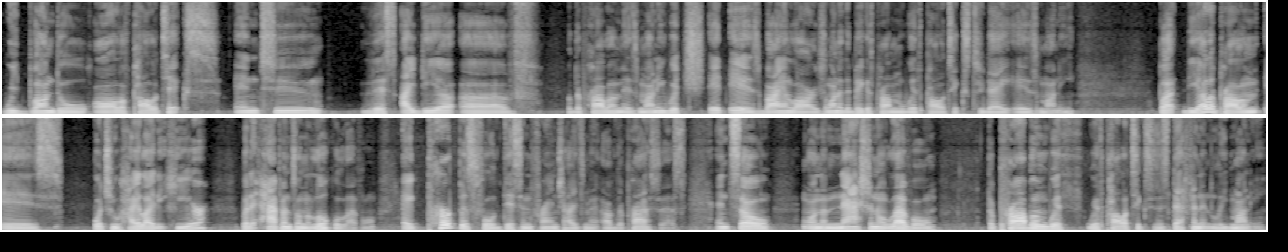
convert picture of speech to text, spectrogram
we bundle all of politics into this idea of the problem is money, which it is by and large. One of the biggest problems with politics today is money. But the other problem is what you highlighted here but it happens on the local level, a purposeful disenfranchisement of the process. And so on the national level, the problem with, with politics is definitely money.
